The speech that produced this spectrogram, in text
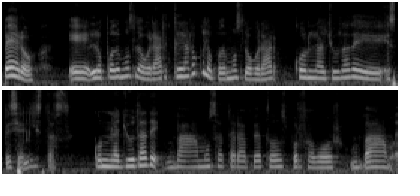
pero eh, lo podemos lograr, claro que lo podemos lograr con la ayuda de especialistas, con la ayuda de vamos a terapia todos, por favor. Vamos.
